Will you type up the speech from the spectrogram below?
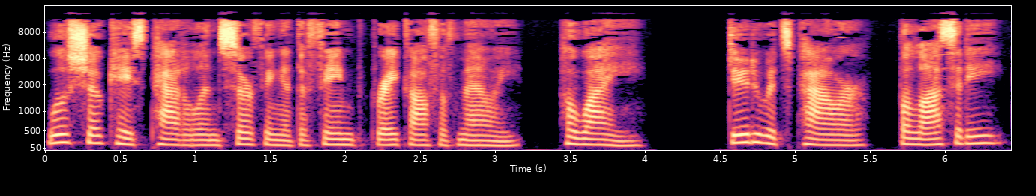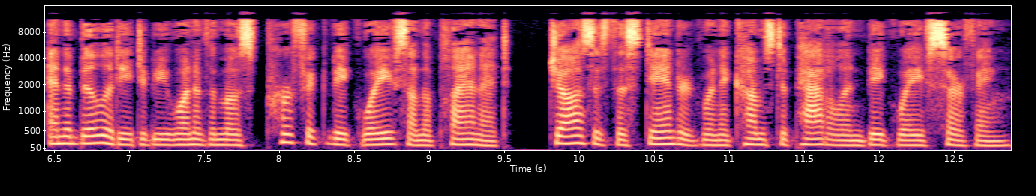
will showcase paddle and surfing at the famed breakoff of Maui, Hawaii. Due to its power, velocity, and ability to be one of the most perfect big waves on the planet, Jaws is the standard when it comes to paddle and big wave surfing.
